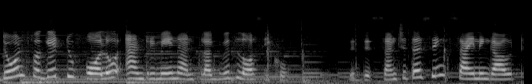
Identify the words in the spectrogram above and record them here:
Don't forget to follow and remain unplugged with Law Losiko. With this, Sanchita Singh signing out.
